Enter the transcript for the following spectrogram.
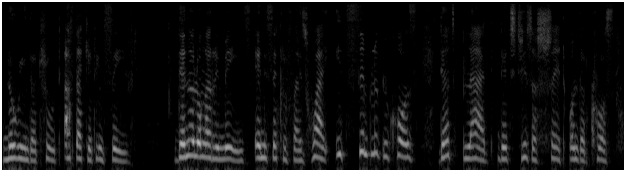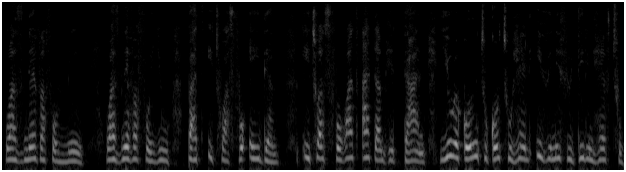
knowing the truth, after getting saved, there no longer remains any sacrifice. Why? It's simply because that blood that Jesus shed on the cross was never for me, was never for you, but it was for Adam. It was for what Adam had done. You were going to go to hell even if you didn't have to.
